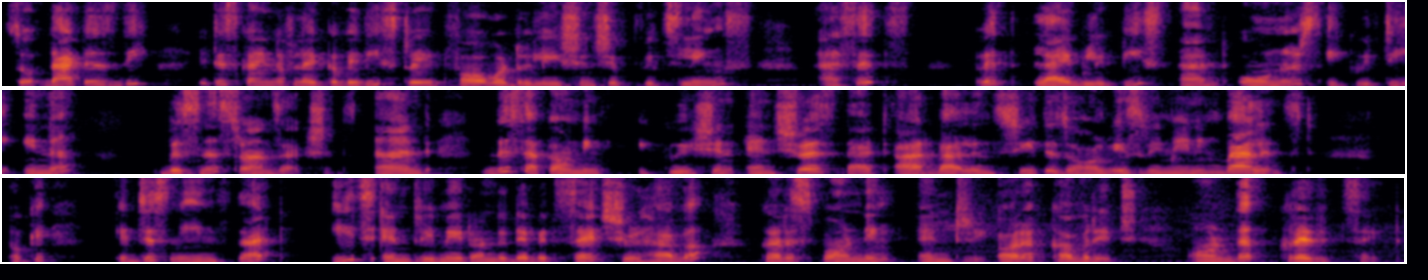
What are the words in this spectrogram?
so that is the, it is kind of like a very straightforward relationship which links assets with liabilities and owner's equity in a business transactions. And this accounting equation ensures that our balance sheet is always remaining balanced. Okay, it just means that each entry made on the debit side should have a corresponding entry or a coverage on the credit side.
